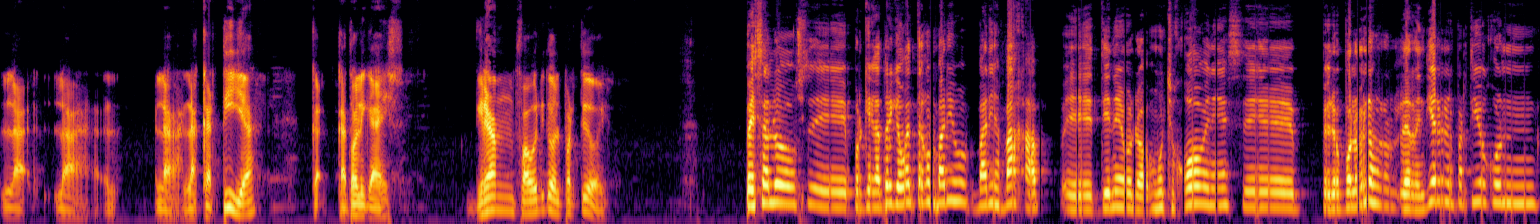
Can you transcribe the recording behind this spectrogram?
la- la- la- las cartillas, Ca- Católica es gran favorito del partido de hoy. Pese a los. eh, porque Católica cuenta con varios, varias bajas, eh, tiene muchos jóvenes, eh, pero por lo menos le rindieron el partido con,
